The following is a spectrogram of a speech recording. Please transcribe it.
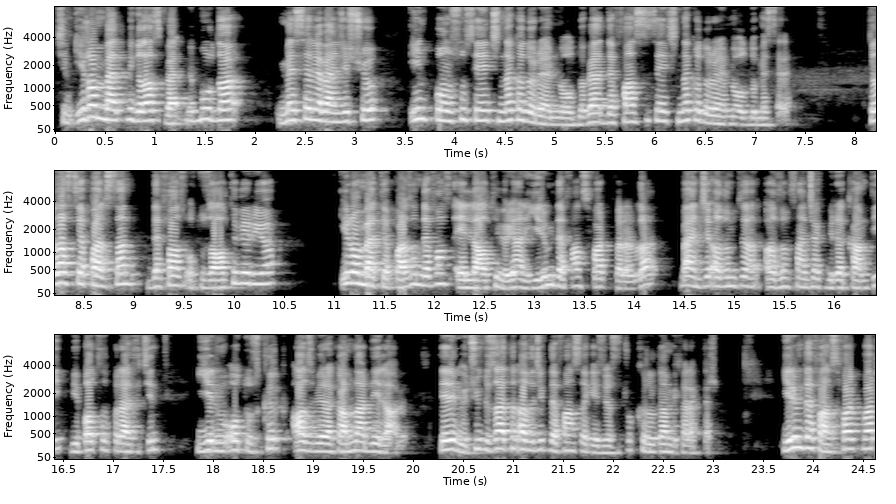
Şimdi Iron Belt mi Glass Belt mi? Burada mesele bence şu. Int bonusun senin için ne kadar önemli olduğu veya defansın senin için ne kadar önemli olduğu mesele. Glass yaparsan defans 36 veriyor. Iron Belt yaparsan defans 56 veriyor. Yani 20 defans fark var arada. Bence adım, adım sancak bir rakam değil. Bir Battle Price için 20, 30, 40 az bir rakamlar değil abi. Dediğim gibi çünkü zaten azıcık defansla geziyorsun. Çok kırılgan bir karakter. 20 defans fark var.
